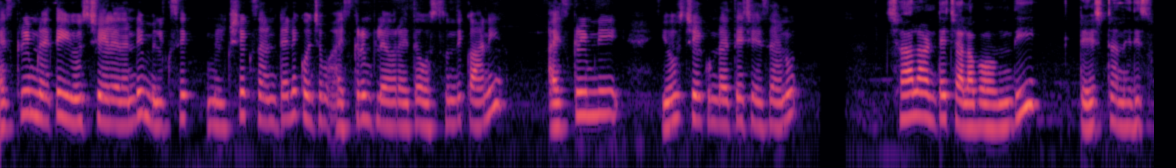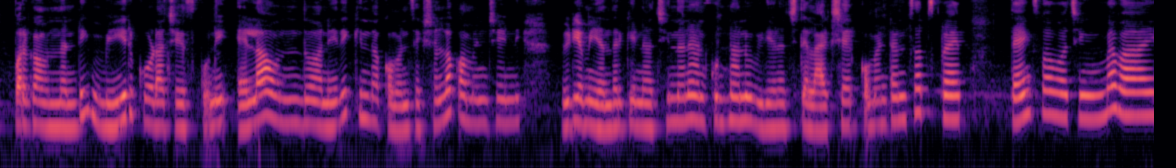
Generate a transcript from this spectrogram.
ఐస్ క్రీమ్ని అయితే యూజ్ చేయలేదండి. మిల్క్ షేక్ మిల్క్ షేక్స్ అంటేనే కొంచెం ఐస్ క్రీమ్ ఫ్లేవర్ అయితే వస్తుంది. కానీ ఐస్ క్రీమ్ని యూజ్ చేయకుండా అయితే చేశాను. చాలా అంటే చాలా బాగుంది. టేస్ట్ అనేది సూపర్గా ఉందండి. మీరు కూడా చేసుకొని ఎలా ఉందో అనేది కింద కామెంట్ సెక్షన్లో కామెంట్ చేయండి. వీడియో మీ అందరికీ నచ్చిందని అనుకుంటున్నాను. వీడియో నచ్చితే like share comment and subscribe. Thanks for watching. Bye bye.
